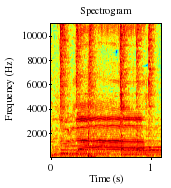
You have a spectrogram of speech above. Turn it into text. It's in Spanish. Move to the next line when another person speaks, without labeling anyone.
farándula.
